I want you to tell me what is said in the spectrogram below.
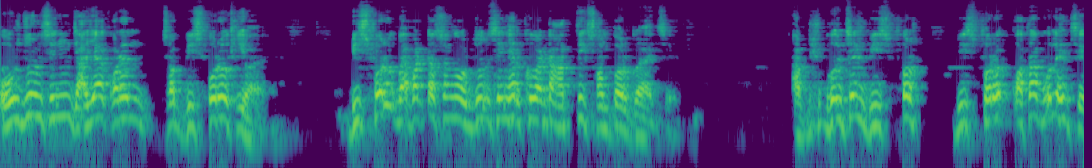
অর্জুন সিং যা যা করেন সব বিস্ফোরকই হয়। বিস্ফোরক ব্যাপারটার সঙ্গে অর্জুন সিং এর খুব একটা আত্মিক সম্পর্ক আছে। আপনি বলছেন বিস্ফোরক বিস্ফোরক কথা বলেছে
